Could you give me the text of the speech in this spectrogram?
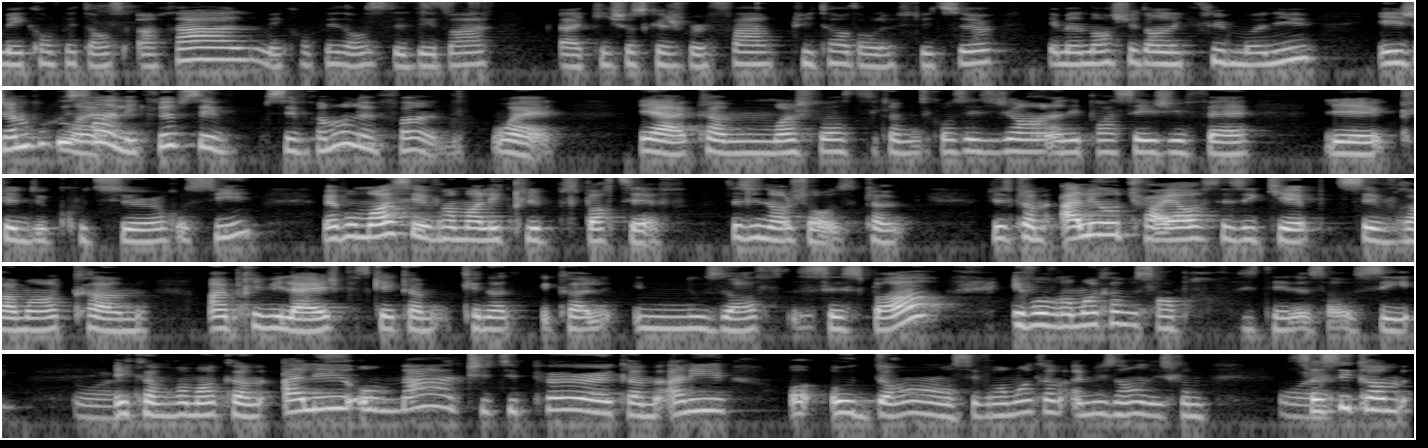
mes compétences orales, mes compétences de débat, euh, quelque chose que je veux faire plus tard dans le futur. Et maintenant, je suis dans le club Monu et j'aime beaucoup ça. Les clubs, c'est c'est vraiment le fun. Ouais. Yeah, comme moi, je pense, comme du conseil étudiant, l'année passée, j'ai fait les clubs de couture aussi. Mais pour moi, c'est vraiment les clubs sportifs. C'est une autre chose. Comme, juste comme aller au trial ces équipes, c'est vraiment comme un privilège parce que comme que notre école nous offre ces sports. Il faut vraiment comme s'en profiter de ça aussi. Ouais. Et comme vraiment comme aller au match si tu peux, comme aller au, aux danses, c'est vraiment comme amusant. Et comme, Ça, c'est comme,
